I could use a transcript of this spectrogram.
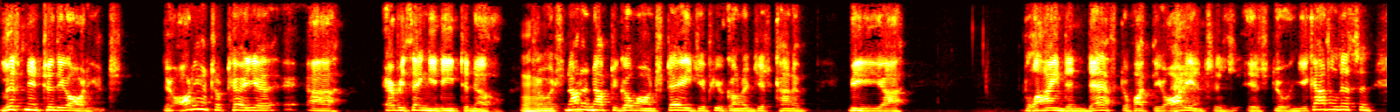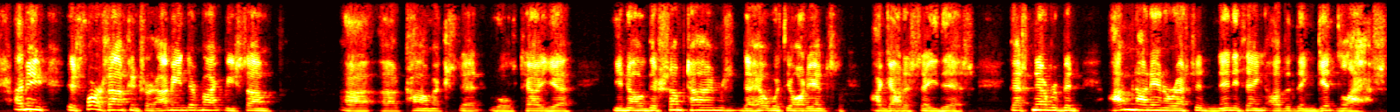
listening to the audience. The audience will tell you uh, everything you need to know. Mm-hmm. So it's not enough to go on stage if you're going to just kind of be uh, blind and deaf to what the audience is is doing. You got to listen. I mean, as far as I'm concerned, I mean there might be some uh, uh, comics that will tell you, you know, there's sometimes the hell with the audience. I got to say this. That's never been. I'm not interested in anything other than getting laughs.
